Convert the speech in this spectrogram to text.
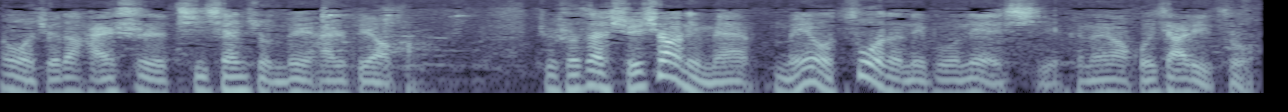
那我觉得还是提前准备还是比较好，就是说在学校里面没有做的那部分练习，可能要回家里做。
